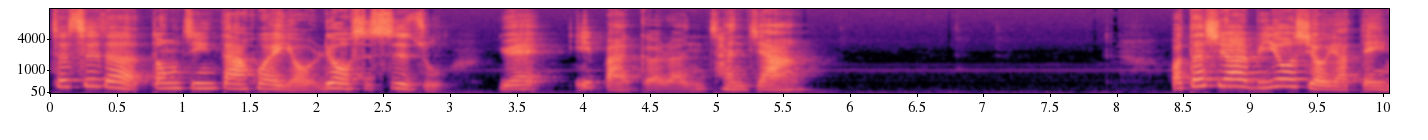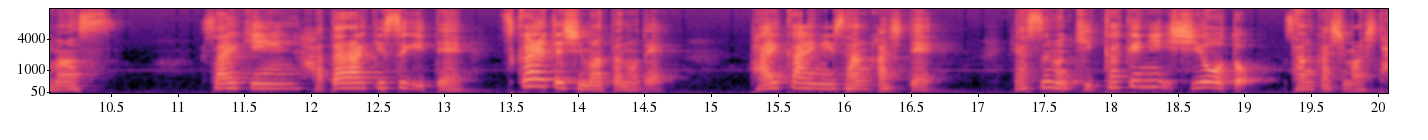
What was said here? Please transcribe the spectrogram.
这次的东京大会有六十四组约一百个人参加。私は美容師をやっています。最近働きすぎて疲れてしまったので、大会に参加して休むきっかけにしようと参加しました。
